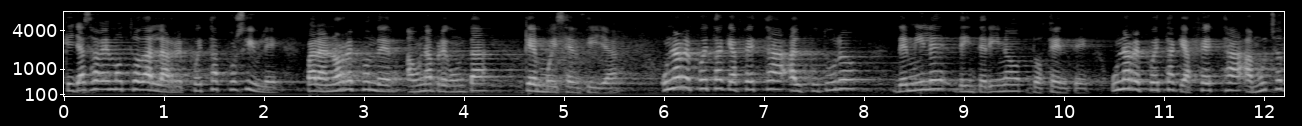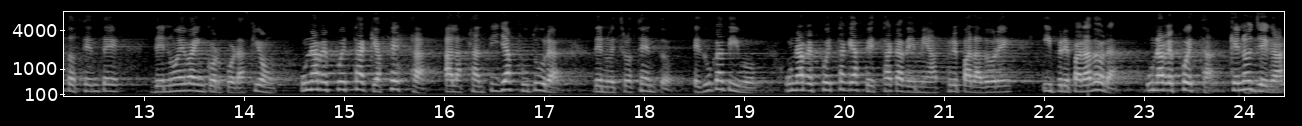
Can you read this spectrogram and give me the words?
que ya sabemos todas las respuestas posibles para no responder a una pregunta que es muy sencilla. Una respuesta que afecta al futuro de miles de interinos docentes, una respuesta que afecta a muchos docentes de nueva incorporación, una respuesta que afecta a las plantillas futuras de nuestros centros educativos, una respuesta que afecta a academias, preparadores y preparadoras, una respuesta que no llega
